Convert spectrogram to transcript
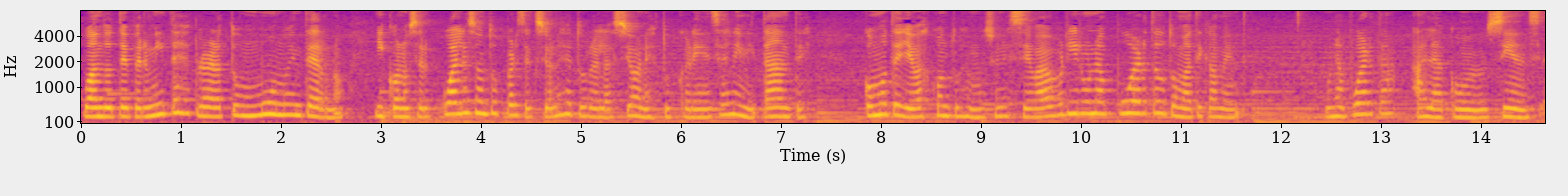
Cuando te permites explorar tu mundo interno y conocer cuáles son tus percepciones de tus relaciones, tus creencias limitantes, cómo te llevas con tus emociones, se va a abrir una puerta automáticamente. Una puerta a la conciencia,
